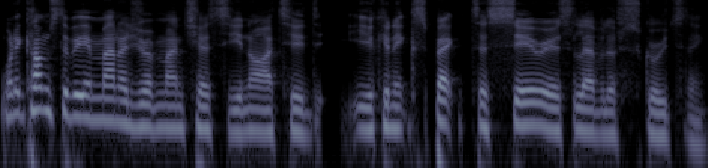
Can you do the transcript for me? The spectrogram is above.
When it comes to being manager of Manchester United, you can expect a serious level of scrutiny.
